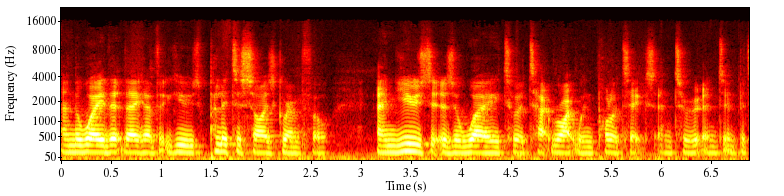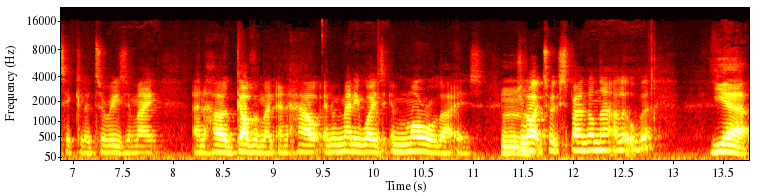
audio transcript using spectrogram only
and the way that they have used politicised Grenfell and used it as a way to attack right wing politics and, to, and in particular Theresa May and her government and how, in many ways, immoral that is. Mm. Would you hmm. like to expand on that a little bit? Yeah,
